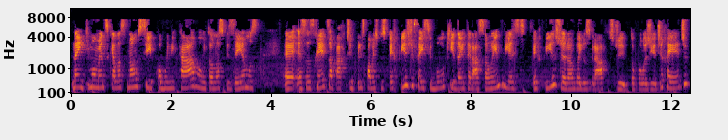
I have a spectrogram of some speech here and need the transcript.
né, em que momentos que elas não se comunicavam. Então nós fizemos é, essas redes a partir principalmente dos perfis de Facebook e da interação entre esses perfis, gerando aí os grafos de topologia de rede.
